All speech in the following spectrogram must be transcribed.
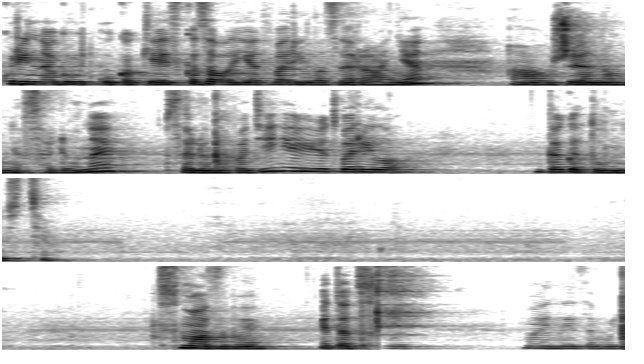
Куриную грудку, как я и сказала, я отварила заранее. А уже она у меня соленая. В соленой воде я ее отварила до готовности. Смазываем этот слой майонезом или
